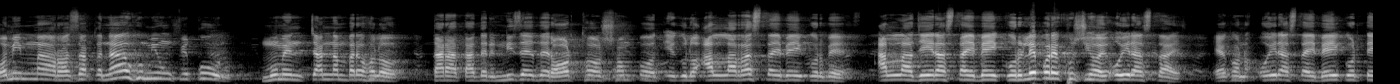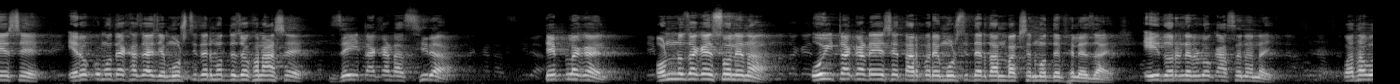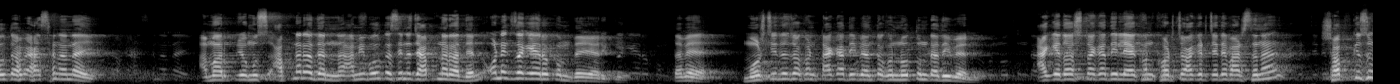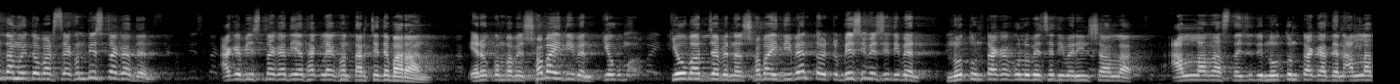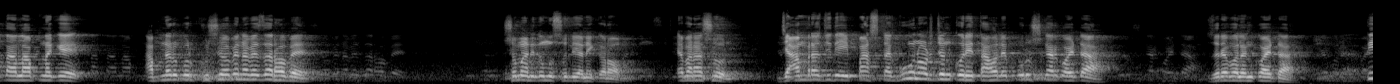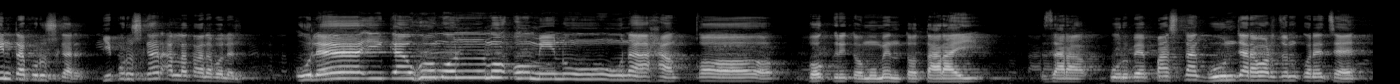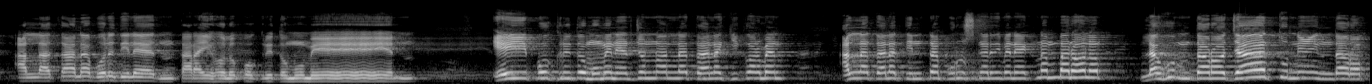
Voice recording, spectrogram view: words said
অমিম্মা রাযাকনাহুম ইউনফিকুন। মুমেন চার নাম্বারে হলো, তারা তাদের নিজেদের অর্থ, সম্পদ এগুলো আল্লাহর রাস্তায় ব্যয় করবে। আল্লাহ যেই রাস্তায় ব্যয় করলে পরে খুশি হয়, ওই রাস্তায়। এখন ওই রাস্তায় ব্যয় করতে এসে এরকমও দেখা যায় যে মসজিদের মধ্যে যখন আসে, যেই টাকাটা ছিঁড়া, টেপ লাগায়, অন্য জায়গায় চলে না, ওই টাকাটা এসে তারপরে মসজিদের দান বাক্সের মধ্যে ফেলে যায়। এই ধরনের লোক আছে না নাই? কথা বলতে হবে, আছে না নাই? আমার প্রিয় মুস আপনারা দেন না, আমি বলতেছি না যে আপনারা দেন, অনেক জায়গায় এরকম দেয় আর কি। তবে মসজিদে যখন টাকা দিবেন, তখন নতুনটা দিবেন। আগে দশ টাকা দিলে এখন খরচ আগের চাইতে বাড়ছে না? সব কিছুর দাম হয়তো বাড়ছে, এখন বিশ টাকা দেন। আগে বিশ টাকা দিয়ে থাকলে এখন তার চেয়ে বাড়ান। এরকম ভাবে সবাই দিবেন, কেউ কেউ বাদ যাবে না, সবাই দিবেন, তো একটু বেশি বেশি দিবেন, নতুন টাকাগুলো বেছে দিবেন ইনশাআল্লাহ। আল্লাহর রাস্তায় যদি নতুন টাকা দেন, আল্লাহ তাআলা আপনাকে, আপনার উপর খুশি হবে না বেজার হবে? সম্মানিত মুসলিয়ানি করম, এবার আসুন, যে আমরা যদি এই পাঁচটা গুণ অর্জন করি, তাহলে পুরস্কার কয়টা? জোরে বলেন কয়টা? তিনটা পুরস্কার। কি পুরস্কার? আল্লাহ তাআলা বলেন প্রকৃত মুমিন তো তারাই। যারা পূর্বে পাঁচটা গুণ যারা অর্জন করেছে, আল্লাহ তাআলা বলে দিলেন, তারাই হলো প্রকৃত মুমিন। এই প্রকৃত মুমেনের জন্য আল্লাহ তাআলা কি করবেন? আল্লাহ তাআলা তিনটা পুরস্কার দিবেন। এক নাম্বার হলো, লাহুম দারাজাতুন ইনদা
